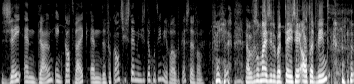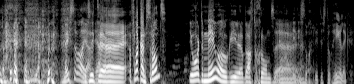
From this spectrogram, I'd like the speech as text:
Zee en Duin in Katwijk. En de vakantiestemming zit er goed in hier geloof ik hè Stefan? Nou, volgens mij zit er bij TC altijd wind. Meestal wel Het ja. zit ja. eh, vlak aan het strand. Je hoort de meeuw ook hier op de achtergrond. Ja, eh. dit, is toch, dit is toch heerlijk,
